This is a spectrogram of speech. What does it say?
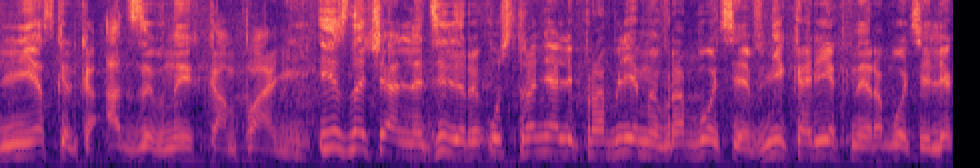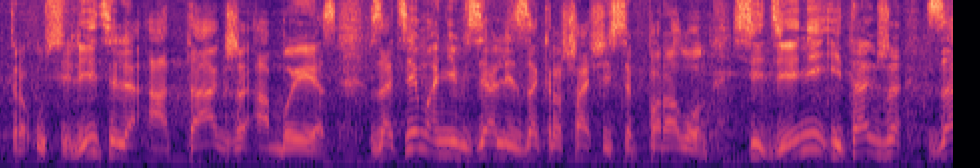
несколько отзывных компаний. Изначально дилеры устраняли проблемы в работе, в некорректной работе электроусилителя, а также АБС. Затем они взяли за поролон сидений и также за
